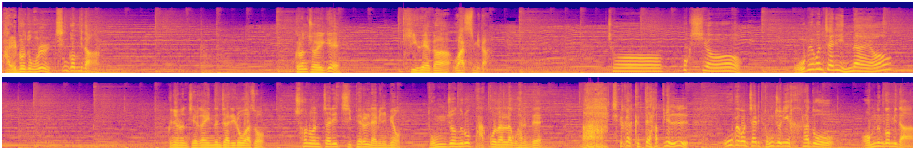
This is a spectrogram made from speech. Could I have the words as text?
발버둥을 친 겁니다. 그런 저에게 기회가 왔습니다. 저 혹시요 500원짜리 있나요? 그녀는 제가 있는 자리로 와서 천원짜리 지폐를 내밀며 동전으로 바꿔달라고 하는데 아 제가 그때 하필 500원짜리 동전이 하나도 없는 겁니다.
